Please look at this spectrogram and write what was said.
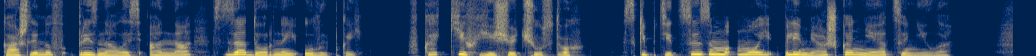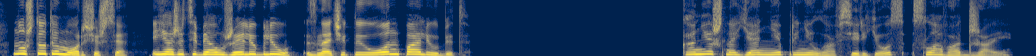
Кашлянув, призналась она с задорной улыбкой. «В каких еще чувствах?» Скептицизм мой племяшка не оценила. «Ну что ты морщишься? Я же тебя уже люблю, значит, и он полюбит». Конечно, я не приняла всерьез слова Джаи.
